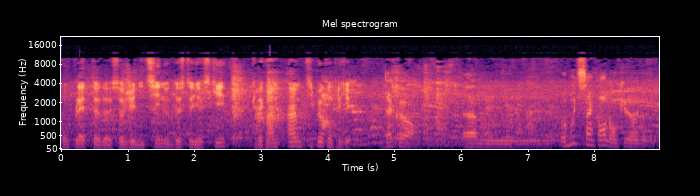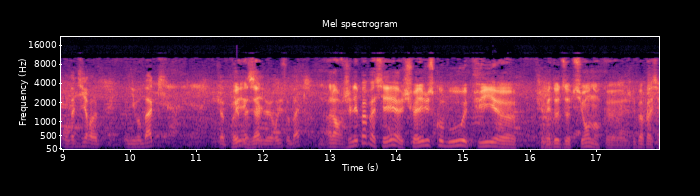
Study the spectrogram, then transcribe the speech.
complètes de Solzhenitsyn ou de Dostoïevski qui était quand même un petit peu compliqué. D'accord. Euh, au bout de 5 ans, donc euh, on va dire euh, au niveau bac, tu as pu Oui, passer exact. le russe au bac. Alors, je ne l'ai pas passé, je suis allé jusqu'au bout et puis j'avais d'autres options, donc je ne l'ai pas passé.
